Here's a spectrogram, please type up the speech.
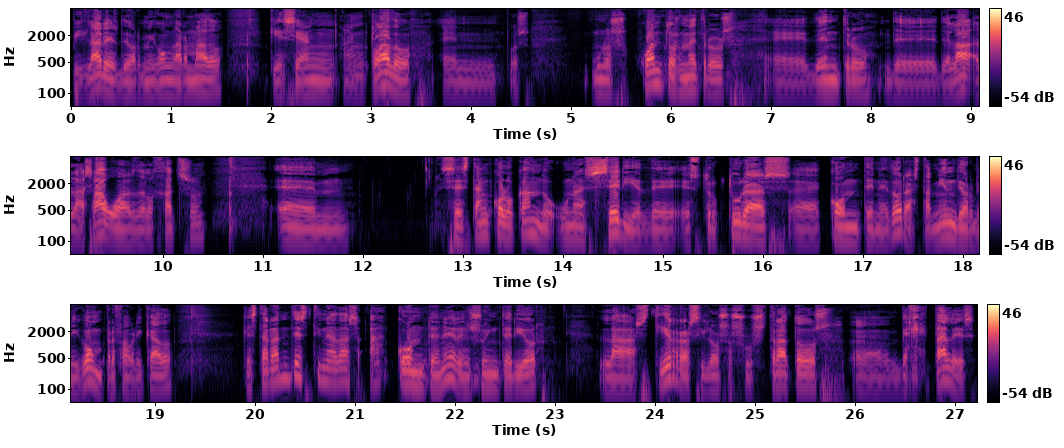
pilares de hormigón armado que se han anclado en pues unos cuantos metros eh, dentro de, las aguas del Hudson, eh, se están colocando una serie de estructuras eh, contenedoras, también de hormigón prefabricado, que estarán destinadas a contener en su interior las tierras y los sustratos eh, vegetales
